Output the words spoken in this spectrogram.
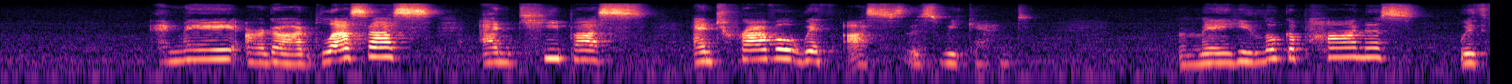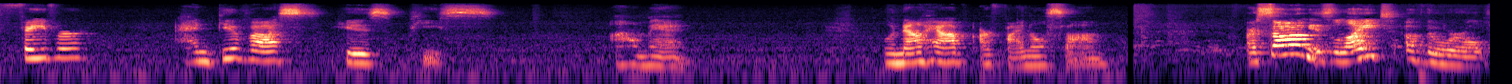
and may our God bless us and keep us and travel with us this weekend. May he look upon us with favor and give us his peace. Amen. We'll now have our final song. Our song is Light of the World.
